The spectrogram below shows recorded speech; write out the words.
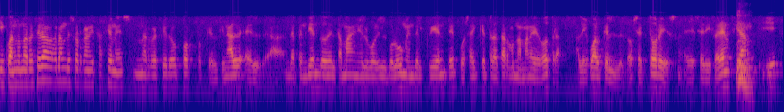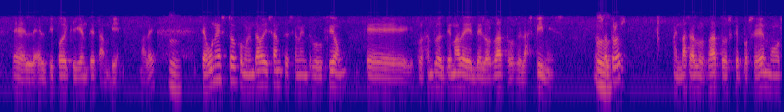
Y cuando me refiero a grandes organizaciones, me refiero por, porque al final, el, dependiendo del tamaño y el, volumen del cliente, pues hay que tratarlo de una manera u otra. Al igual que los sectores eh, se diferencian y el, tipo de cliente también. ¿vale? Mm. Según esto, comentabais antes en la introducción, que, por ejemplo, el tema de, los datos de las pymes. Mm. En base a los datos que poseemos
